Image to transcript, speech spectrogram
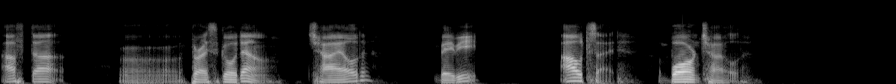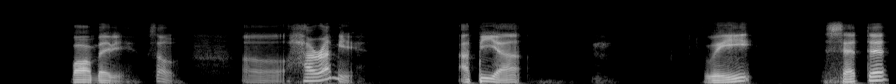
after uh, price go down child baby outside born child born baby. So uh, harami appear we set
